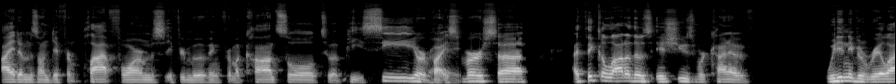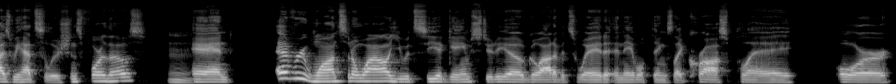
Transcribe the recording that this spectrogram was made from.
items on different platforms if you're moving from a console to a PC or right. vice versa. I think a lot of those issues were kind of we didn't even realize we had solutions for those. Mm. And every once in a while you would see a game studio go out of its way to enable things like crossplay or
